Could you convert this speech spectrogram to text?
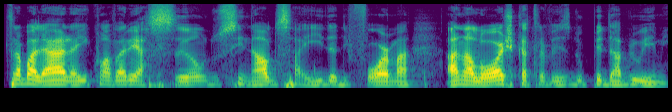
trabalhar aí com a variação do sinal de saída de forma analógica através do PWM.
